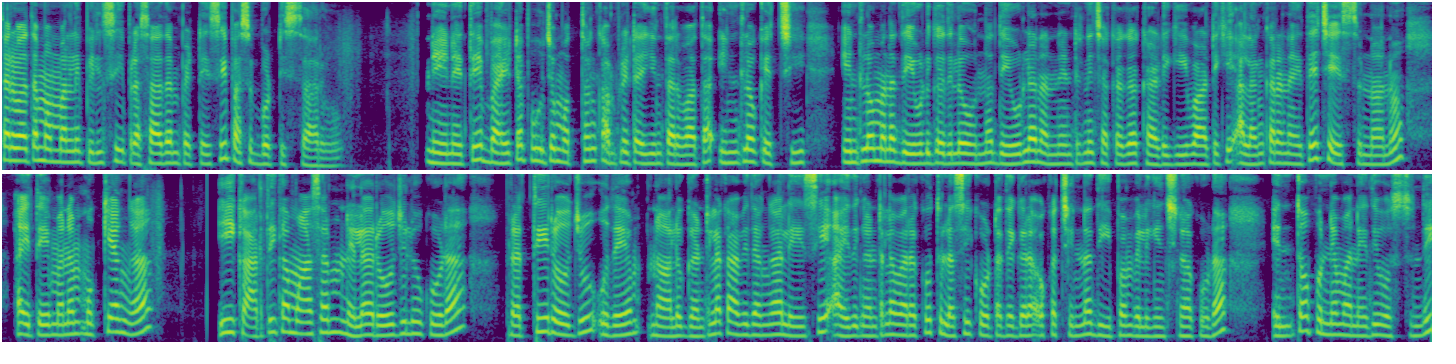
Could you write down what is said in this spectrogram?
తర్వాత మమ్మల్ని పిలిచి ప్రసాదం పెట్టేసి పసుపు బొట్టిస్తారు. నేనైతే బయట పూజ మొత్తం కంప్లీట్ అయిన తర్వాత ఇంట్లోకి వచ్చి ఇంట్లో మన దేవుడి గదిలో ఉన్న దేవుళ్ళని అన్నింటినీ చక్కగా కడిగి వాటికి అలంకరణ అయితే చేస్తున్నాను. అయితే మనం ముఖ్యంగా ఈ కార్తీక మాసం నెల రోజులు కూడా ప్రతిరోజు ఉదయం నాలుగు గంటలకు ఆ విధంగా లేచి ఐదు గంటల వరకు తులసి కోట దగ్గర ఒక చిన్న దీపం వెలిగించినా కూడా ఎంతో పుణ్యం అనేది వస్తుంది.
